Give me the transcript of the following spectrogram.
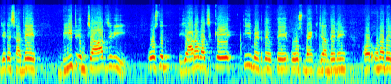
ਜਿਹੜੇ ਸਾਡੇ ਬੀਟ ਇੰਚਾਰਜ ਵੀ, ਉਸ ਦਿਨ 11:30 ਮਿੰਟ ਦੇ ਉੱਤੇ ਉਸ ਬੈਂਕ ਜਾਂਦੇ ਨੇ, ਔਰ ਉਹਨਾਂ ਦੇ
